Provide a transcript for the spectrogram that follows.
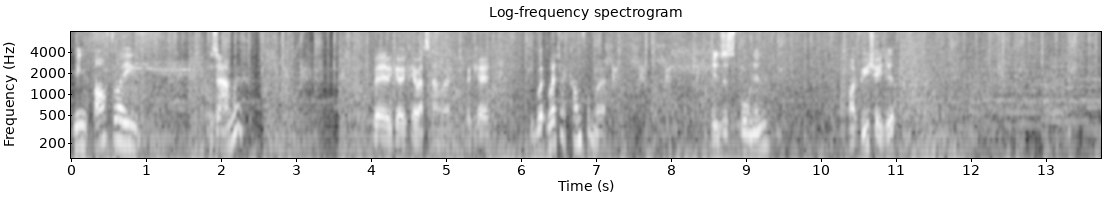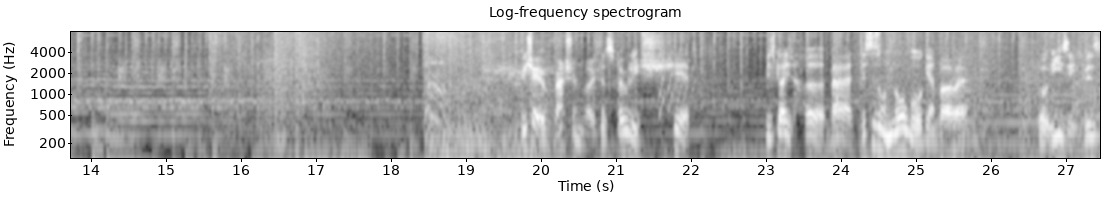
I mean, after I... Is that ammo? There we go, okay, that's ammo. Okay. Where, where did I come from, where? Did it just spawn in? I appreciate it. Appreciate a ration though, because holy shit. These guys hurt bad. This is on normal again, by the way. Or easy. This,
